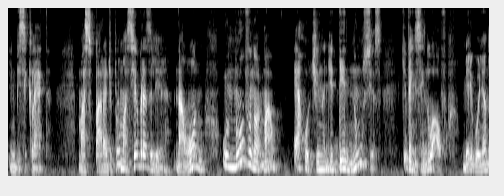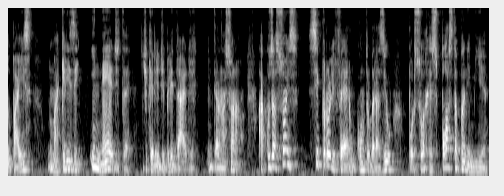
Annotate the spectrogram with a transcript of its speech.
em bicicleta. Mas para a diplomacia brasileira, na ONU, o novo normal é a rotina de denúncias que vem sendo alvo, mergulhando o país numa crise inédita de credibilidade internacional. Acusações se proliferam contra o Brasil por sua resposta à pandemia,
